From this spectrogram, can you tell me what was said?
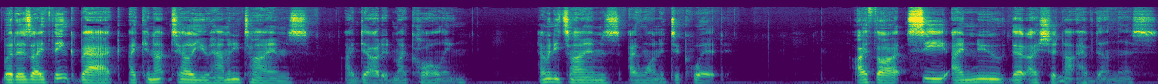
But as I think back, I cannot tell you how many times I doubted my calling how many times I wanted to quit. I thought, see, I knew that I should not have done this.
